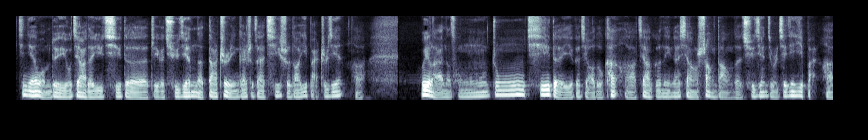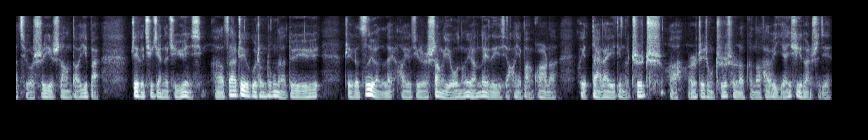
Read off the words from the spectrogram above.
今年我们对油价的预期的这个区间呢，大致应该是在七十到一百之间啊。未来呢，从中期的一个角度看啊，价格呢应该向上档的区间，就是接近一百啊，九十以上到一百这个区间呢去运行啊。在这个过程中呢，对于这个资源类啊，尤其是上游能源类的一些行业板块呢，会带来一定的支持啊。而这种支持呢，可能还会延续一段时间。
